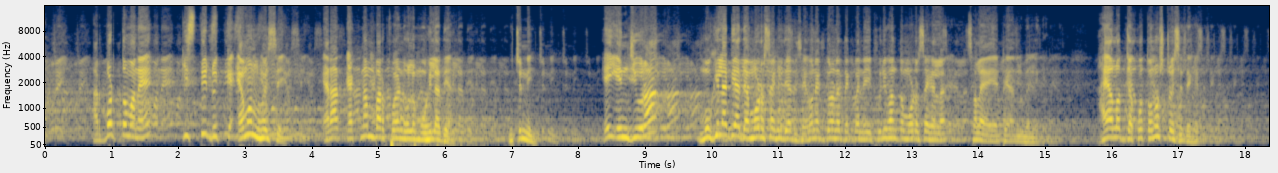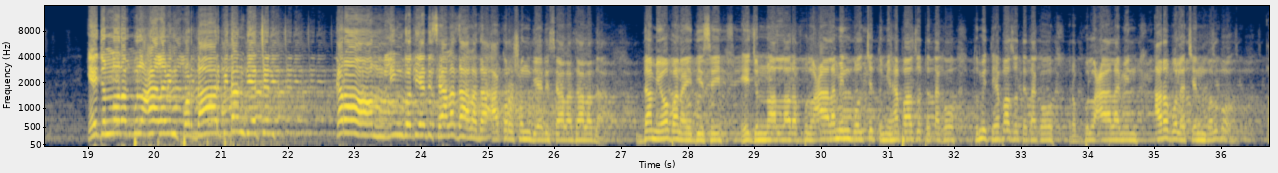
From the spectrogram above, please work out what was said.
আর বর্তমানে কিস্তি ঢুকে এমন হয়েছে, এরার এক নাম্বার পয়েন্ট হলো মহিলা দেয়া। বুঝছেন নি? এই এনজিওরা মহিলা দিয়া দেয় মোটর সাইকেল দিয়া দিছে। এখন এক ধরনের দেখবেন এই ফুরিভান্ত মোটর সাইকেল চালায় এটা লুবেন লেগে। হায়া লজ্জা কত নষ্ট হয়েছে দেখে। এই জন্য রব্বুল আলামিন পর্দার বিধান দিয়েছেন, কারণ লিঙ্গ দিয়ে দিছে আলাদা আলাদা, আকর্ষণ দিয়ে দিছে আলাদা আলাদা। দামিও বানাই দিয়েছে। এই জন্য আল্লাহ রব্বুল আলামিন বলছে, তুমি হেফাজতে থাকো, তুমি তো হেফাজতে থাকো। রব্বুল আলামিন আরও বলেছেন, বলব,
